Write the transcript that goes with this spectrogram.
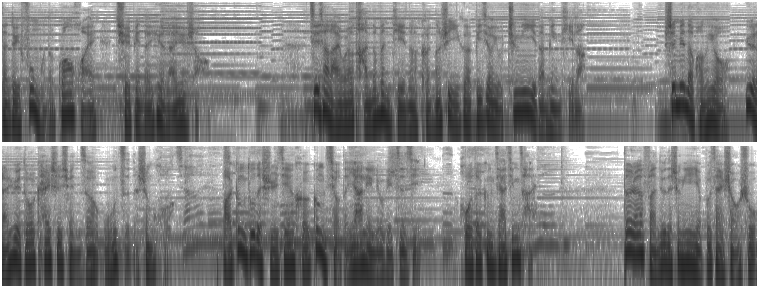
但对父母的关怀却变得越来越少。接下来我要谈的问题呢，可能是一个比较有争议的命题了。身边的朋友越来越多开始选择无子的生活，把更多的时间和更小的压力留给自己，活得更加精彩。当然，反对的声音也不在少数。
